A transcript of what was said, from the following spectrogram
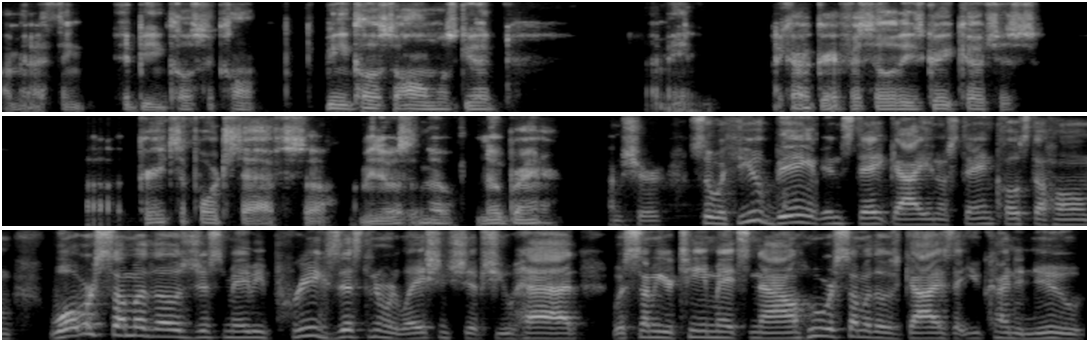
I mean, I think it being close to home, being close to home was good. I mean, I got great facilities, great coaches, uh, great support staff. So, I mean, it was a no no brainer. I'm sure. So with you being an in-state guy, you know, staying close to home, what were some of those just maybe pre-existing relationships you had with some of your teammates now? Who were some of those guys that you kind of knew,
